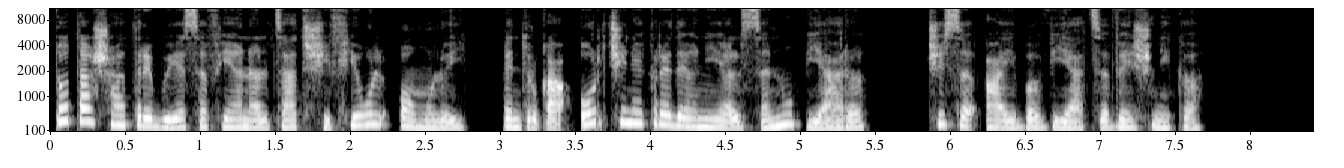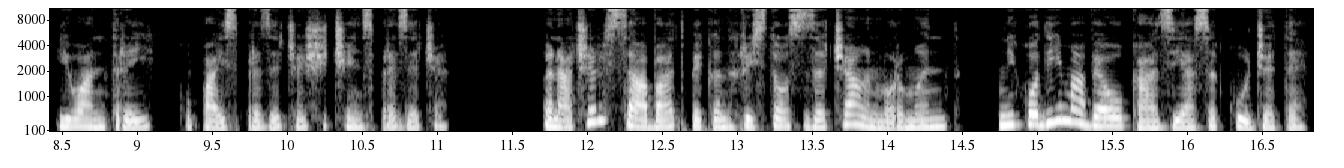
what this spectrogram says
tot așa trebuie să fie înălțat și fiul omului, pentru ca oricine crede în el să nu piară, ci să aibă viață veșnică. Ioan 3, cu 14 și 15 În acel sabat, pe când Hristos zăcea în mormânt, Nicodim avea ocazia să cugete.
